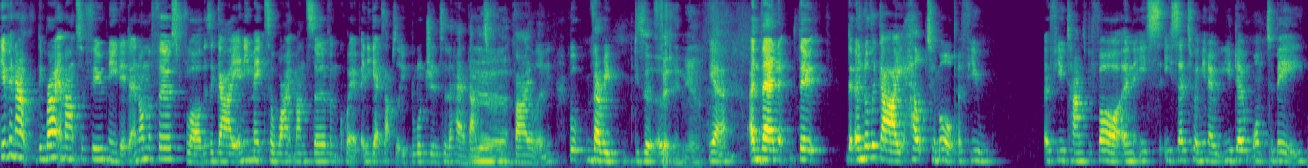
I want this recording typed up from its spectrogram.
giving out the right amounts of food needed, and on the first floor there's a guy, and he makes a white man servant quip, and he gets absolutely bludgeoned to the head. That was Yeah. violent, but very deserved. Fitting, yeah. Yeah, and then the, the another guy helped him up a few a few times before, and he he said to him, you know, you don't want to be,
